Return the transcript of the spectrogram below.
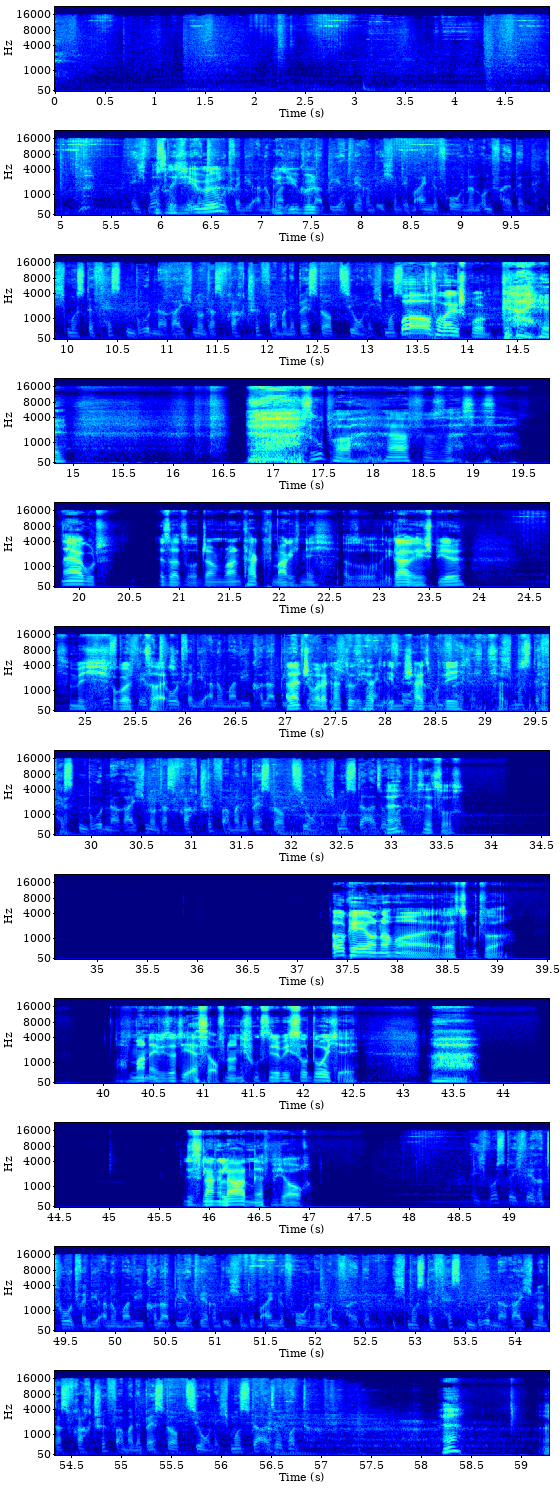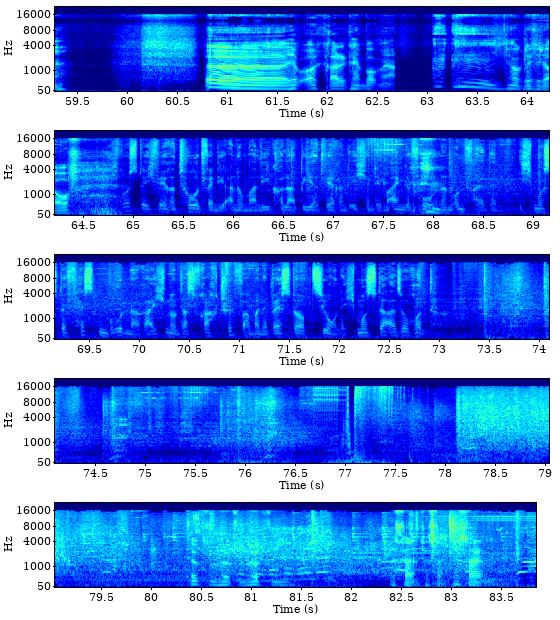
Ich Das ist wusste, ich richtig übel. tot, wenn die Anomalie übel. kollabiert, während ich in dem eingefrorenen Unfall bin. Ich musste festen Boden erreichen und das Frachtschiff war meine beste Option. Ich musste... Wow, vorbeigesprungen. Geil. Ja, super. Ja, für, das, das, naja, gut. Ist halt so. Jump'n'Run-Kack mag ich nicht. Also, egal welches Spiel. Ist für mich Ich wusste, vergeudete Zeit. tot, wenn die Anomalie kollabiert, Allein schon, weil der Charakter sich halt eben scheiße bewegt. Das ist halt Ich musste festen Boden erreichen und das Frachtschiff war meine beste Option. Ich musste also Hä? Was ist denn jetzt los? Okay, und nochmal, weil es so gut war. Ach Mann, ey, wieso hat die erste Aufnahme nicht funktioniert? Da bin ich so durch, ey. Ah. Dieses lange Laden nervt mich auch. Ich wusste, ich wäre tot, wenn die Anomalie kollabiert, während ich in dem eingefrorenen Unfall bin. Ich musste festen Boden erreichen und das Frachtschiff war meine beste Option. Ich musste also runter. Hä? Ja. Äh, ich habe auch gerade keinen Bock mehr. Ich hör gleich wieder auf. Ich wusste, ich wäre tot, wenn die Anomalie kollabiert, während ich in dem eingefrorenen Unfall bin. Ich musste festen Boden erreichen und das Frachtschiff war meine beste Option. Ich musste also runter. Hüpfen, hüpfen, hüpfen. Festhalten, festhalten, festhalten.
